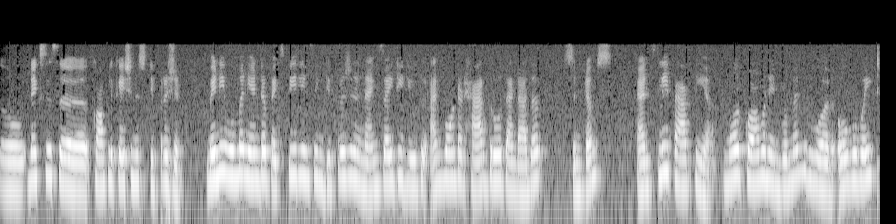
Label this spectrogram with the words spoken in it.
So next is uh, complication is depression. Many women end up experiencing depression and anxiety due to unwanted hair growth and other symptoms. And sleep apnea, more common in women who are overweight,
